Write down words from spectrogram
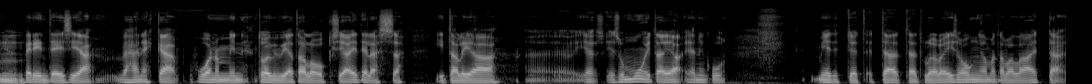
mm. perinteisiä, vähän ehkä huonommin toimivia talouksia etelässä, Italiaa ja, ja sun muita ja, ja niin kuin mietitty, että, että tämä tulee olla iso ongelma tavallaan, että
